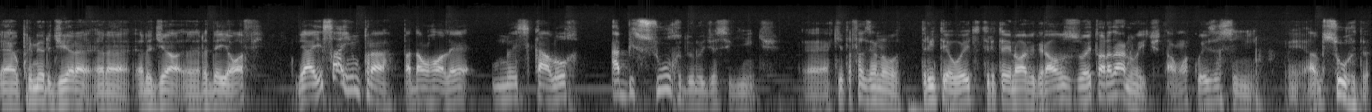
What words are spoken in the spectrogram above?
É, o primeiro dia era, era, era, dia, era day off. E aí saímos pra, pra dar um rolê nesse calor absurdo no dia seguinte. É, aqui tá fazendo 38, 39 graus, 8 horas da noite. Tá uma coisa assim, é, absurda.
